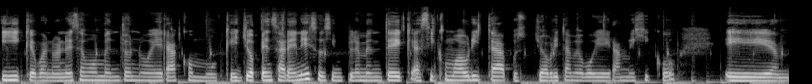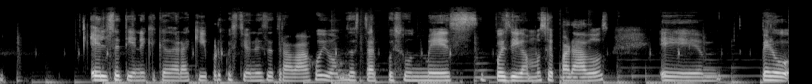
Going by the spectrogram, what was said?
Y que bueno, en ese momento no era como que yo pensara en eso, simplemente que así como ahorita, pues yo ahorita me voy a ir a México. Eh, él se tiene que quedar aquí por cuestiones de trabajo y vamos a estar pues un mes pues digamos separados eh, pero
